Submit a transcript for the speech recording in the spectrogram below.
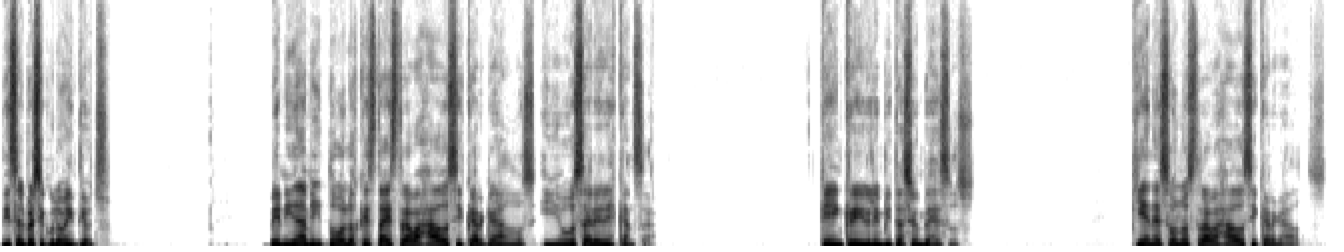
Dice el versículo 28. Venid a mí todos los que estáis trabajados y cargados, y yo os haré descansar. Qué increíble invitación de Jesús. ¿Quiénes son los trabajados y cargados?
